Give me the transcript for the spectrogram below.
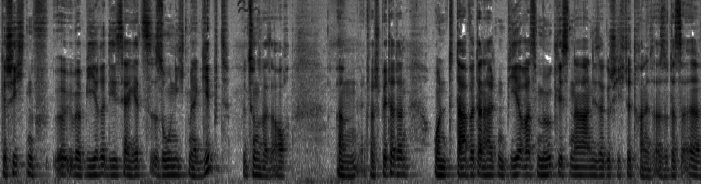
Geschichten äh, über Biere, die es ja jetzt so nicht mehr gibt, beziehungsweise auch ähm, etwas später dann. Und da wird dann halt ein Bier, was möglichst nah an dieser Geschichte dran ist. Also das, äh,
